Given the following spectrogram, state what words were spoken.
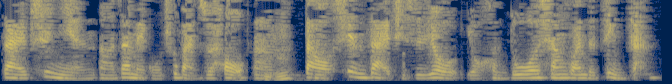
在去年啊、呃、在美国出版之后，呃、嗯，到现在。其实又有很多相关的进展，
